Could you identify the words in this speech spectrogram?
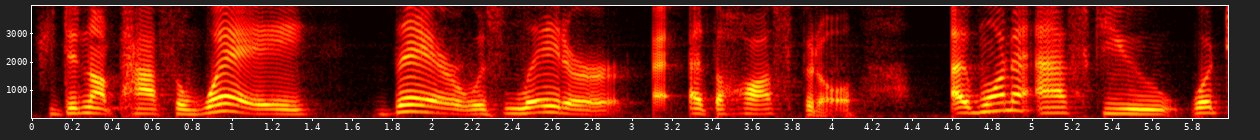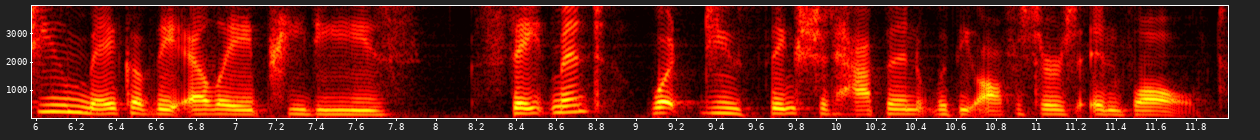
He did not pass away there. Was later at the hospital. I want to ask you, what do you make of the LAPD's statement? What do you think should happen with the officers involved?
